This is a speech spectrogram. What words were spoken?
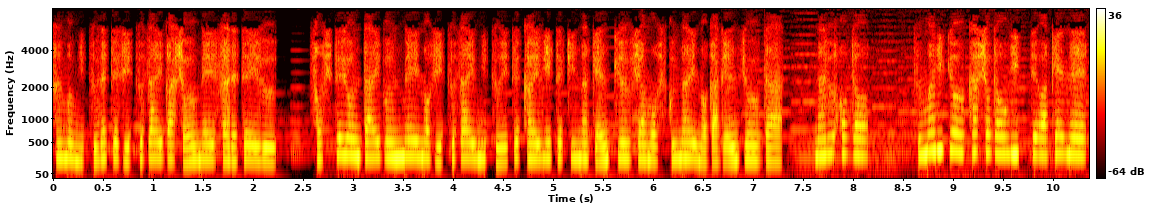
進むにつれて実在が証明されている。そして四大文明の実在について懐疑的な研究者も少ないのが現状だ。なるほど。つまり教科書通りってわけね。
